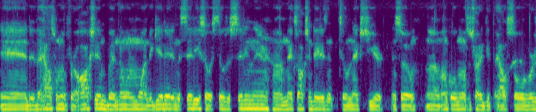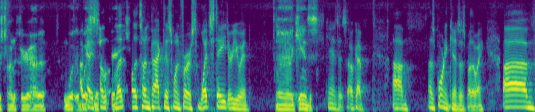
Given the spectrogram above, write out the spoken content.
And the house went up for auction, but no one wanted to get it in the city, so it's still just sitting there. Um, next auction date isn't until next year, and so um, Uncle wants to try to get the house sold. We're just trying to figure out how to what. what Okay, step so let's let's unpack this one first. What state are you in? uh, Kansas. Kansas. Okay. Um, I was born in Kansas, by the way. Um,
